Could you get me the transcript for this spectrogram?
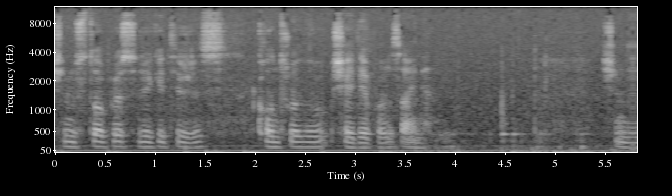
Şimdi store pursue'ü getiririz. Kontrolü şeyde yaparız aynen. Şimdi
